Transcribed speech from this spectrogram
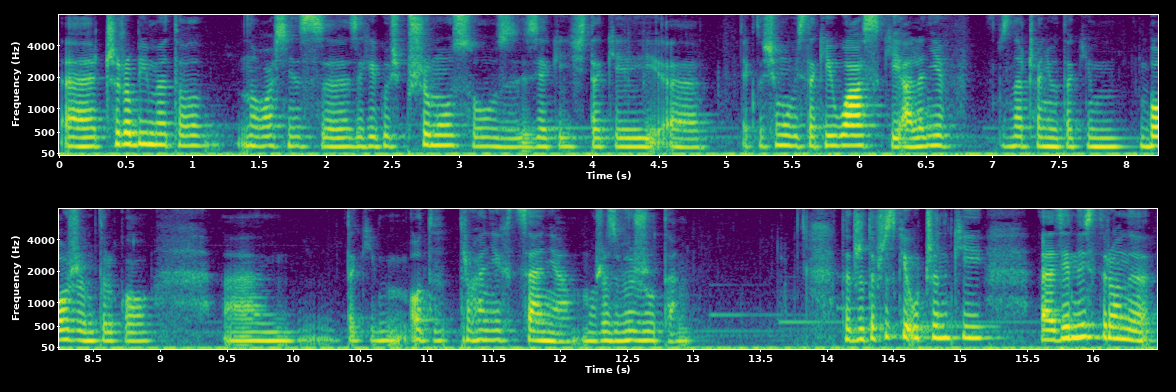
E, czy robimy to no właśnie z, z jakiegoś przymusu, z, z jakiejś takiej, e, jak to się mówi, z takiej łaski, ale nie w znaczeniu takim bożym, tylko takim od trochę niechcenia, może z wyrzutem. Także te wszystkie uczynki e, z jednej strony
